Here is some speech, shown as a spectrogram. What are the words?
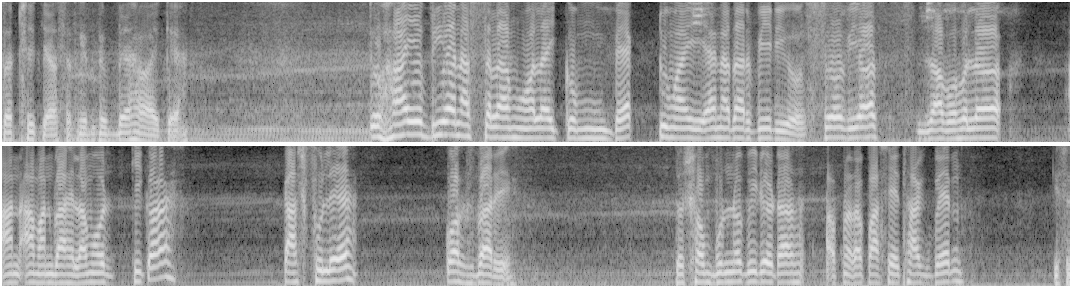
তো ঠিকই আছে কিন্তু বেহা হয় কে তো হাই এভরিওয়ান আসসালামু আলাইকুম back to my another video so বিয়স যাব হলো আন আমান বাহেলাম কি কয়? কাশফুলে কক্সবারে তো সম্পূর্ণ ভিডিওটা আপনারা পাশে থাকবেন, কিছু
